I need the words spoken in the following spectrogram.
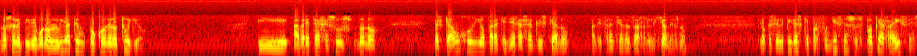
no se le pide, bueno, olvídate un poco de lo tuyo y ábrete a Jesús. No, no. Es que a un judío para que llegue a ser cristiano, a diferencia de otras religiones, ¿no? Lo que se le pide es que profundice en sus propias raíces,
